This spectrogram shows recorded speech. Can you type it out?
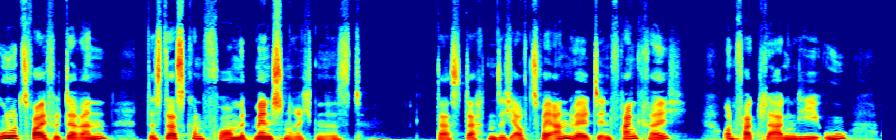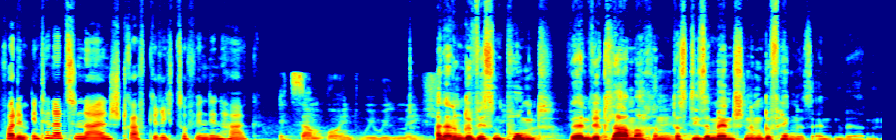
UNO zweifelt daran, dass das konform mit Menschenrechten ist. Das dachten sich auch zwei Anwälte in Frankreich und verklagen die EU vor dem Internationalen Strafgerichtshof in Den Haag. An einem gewissen Punkt werden wir klar machen, dass diese Menschen im Gefängnis enden werden.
